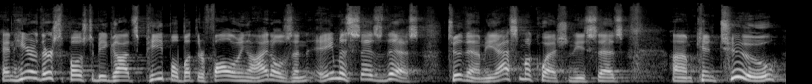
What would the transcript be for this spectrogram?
And here they're supposed to be God's people, but they're following idols. And Amos says this to them. He asks them a question. He says, um, Can two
